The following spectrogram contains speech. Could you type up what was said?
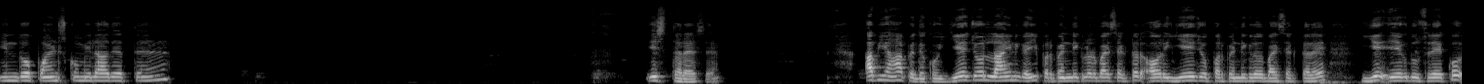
इन दो पॉइंट्स को मिला देते हैं। इस तरह से। अब यहाँ पे देखो, ये जो लाइन गई परपेंडिकुलर बाइसेक्टर और ये जो परपेंडिकुलर बाइसेक्टर है, ये एक दूसरे को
